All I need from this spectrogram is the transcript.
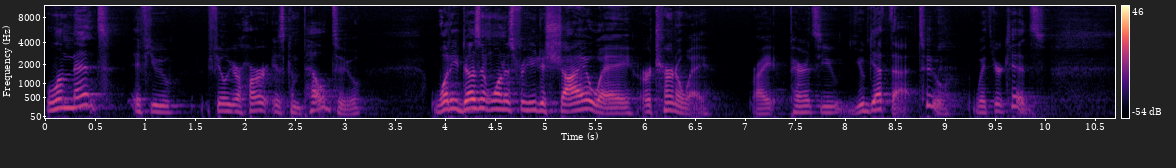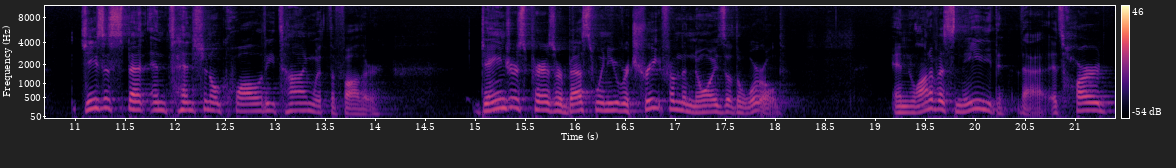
Lament if you feel your heart is compelled to. What He doesn't want is for you to shy away or turn away, right? Parents, you, you get that too with your kids. Jesus spent intentional quality time with the Father. Dangerous prayers are best when you retreat from the noise of the world. And a lot of us need that. It's hard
